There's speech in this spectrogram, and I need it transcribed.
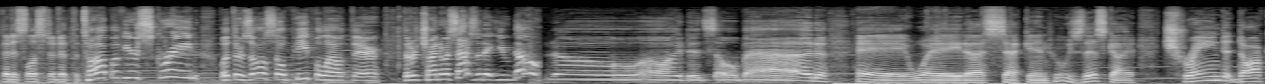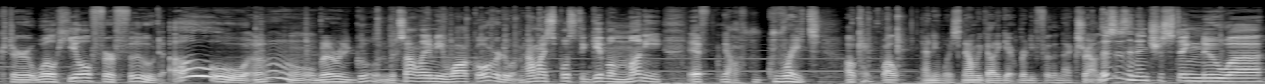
that is listed at the top of your screen, but there's also people out there that are trying to assassinate you. No, no. I did so bad. Hey, wait a second. Who's this guy? Trained doctor will heal for food. Oh, oh, very good. It's not letting me walk over to him. How am I supposed to give him money if... Oh, great. Okay, well, anyways, now we got to get ready for the next round. This is an interesting new, uh,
